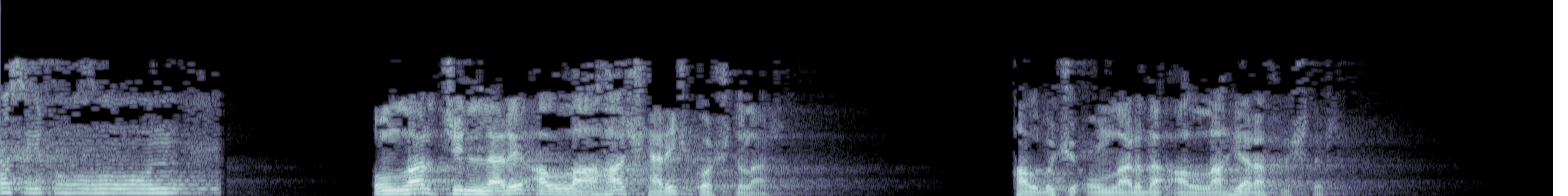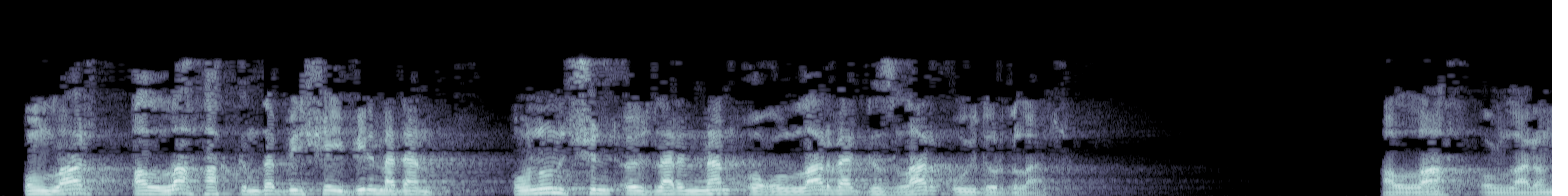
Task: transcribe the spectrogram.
يَصِفُونَ Onlar cinləri Allaha şərik qoşdular. Halbuki onları da Allah yaratmışdır. Onlar Allah haqqında bir şey bilmədən onun üçün özlərindən oğullar və qızlar uydurdular. Allah onların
